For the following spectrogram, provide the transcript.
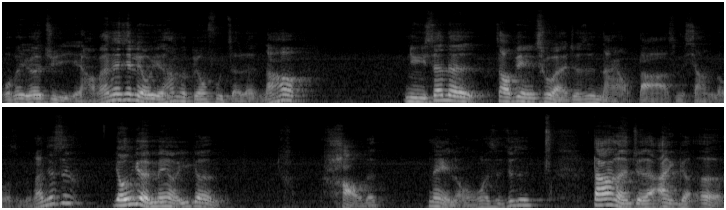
我们娱乐距离也好，反正那些留言他们都不用负责任，然后女生的照片一出来就是奶好大啊，什么想楼什么，反正就是永远没有一个好的内容，或是就是大家可能觉得按一个二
